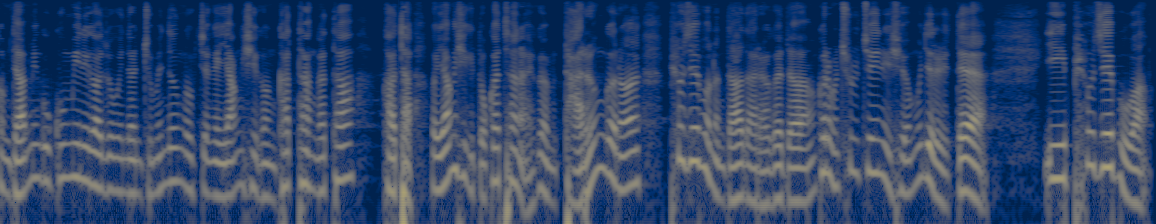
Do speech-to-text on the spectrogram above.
그럼 대한민국 국민이 가지고 있는 주민등록증의 양식은 같아 안 같아? 같아. 그 양식이 똑같잖아요. 그럼 다른 거는 표제부는 다 다르거든. 그러면 출제인이 시험 문제를 낼 때 이 표제부와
